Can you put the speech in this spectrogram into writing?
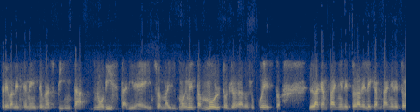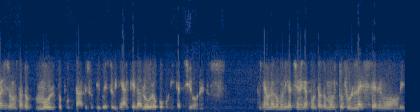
prevalentemente una spinta nuovista direi, insomma il movimento ha molto giocato su questo, la campagna elettorale, le campagne elettorali sono state molto puntate su di questo, quindi anche la loro comunicazione è una comunicazione che ha puntato molto sull'essere nuovi.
